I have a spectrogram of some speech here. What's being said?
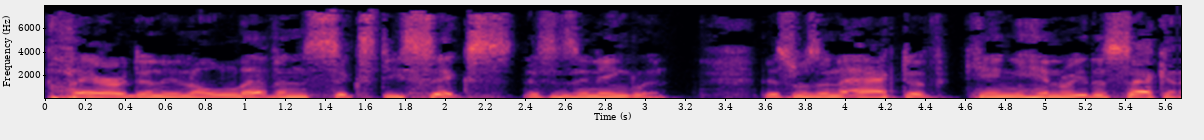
Clarendon in 1166. This is in England. This was an act of King Henry II.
